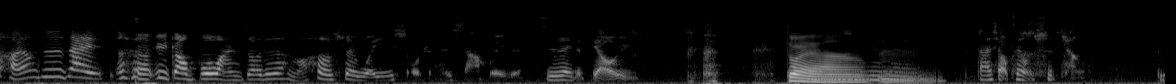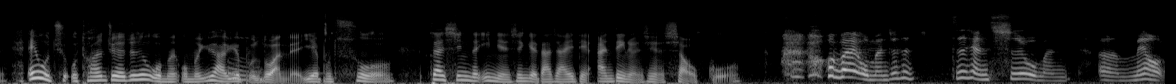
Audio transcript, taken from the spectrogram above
好像就是在预告播完之后，就是什么贺岁唯一首。还是撒灰的之类的标语，对啊，嗯，打小朋友市场，对，哎，我觉我突然觉得，就是我们我们越来越不乱嘞，也不错，在新的一年先给大家一点安定人心的效果，会不会我们就是之前吃我们呃没有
